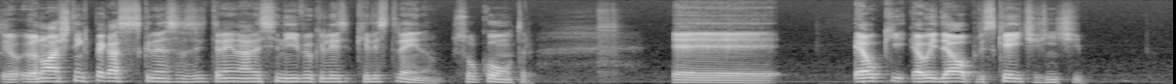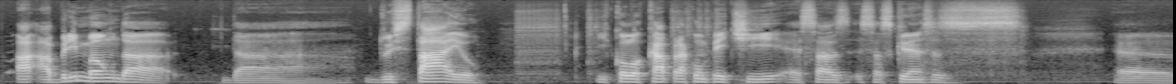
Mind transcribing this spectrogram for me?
Eu, eu não acho que tem que pegar essas crianças e treinar nesse nível que eles, que eles treinam. Sou contra. É, é, o, que, é o ideal para o skate, a gente a- abrir mão da, da, do style e colocar para competir essas, essas crianças é,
